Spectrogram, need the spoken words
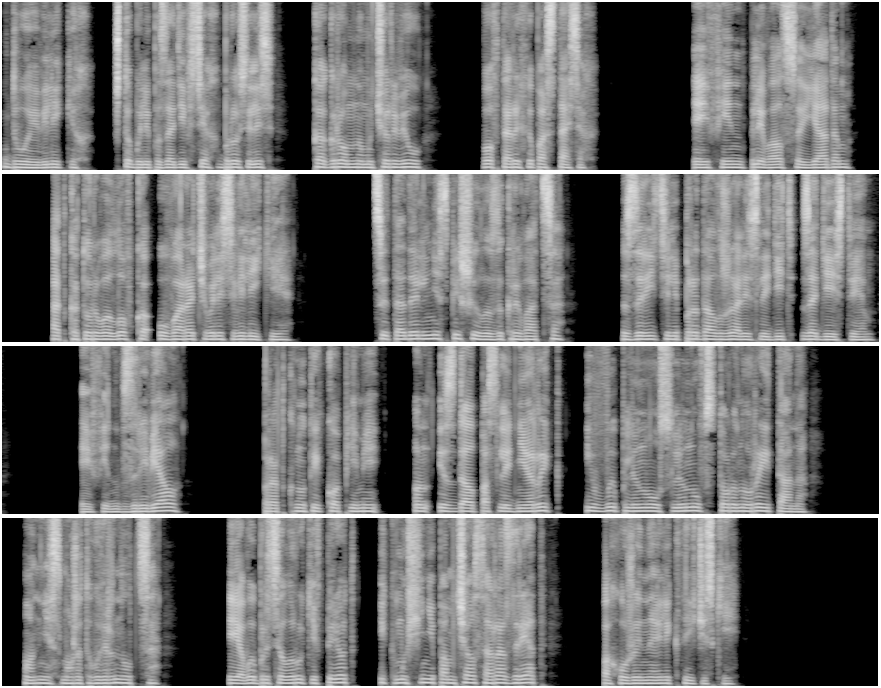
Двое великих, что были позади всех, бросились к огромному червю во вторых ипостасях. Эйфин плевался ядом, от которого ловко уворачивались великие. Цитадель не спешила закрываться. Зрители продолжали следить за действием. Эйфин взревел. Проткнутый копьями, он издал последний рык и выплюнул слюну в сторону Рейтана. Он не сможет увернуться. Я выбросил руки вперед, и к мужчине помчался разряд, похожий на электрический.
